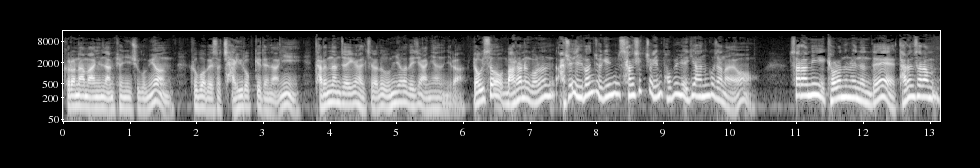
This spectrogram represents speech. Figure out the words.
그러나 만일 남편이 죽으면 그 법에서 자유롭게 되나니 다른 남자에게 갈지라도 음녀가 되지 아니하느니라. 여기서 말하는 거는 아주 일반적인 상식적인 법을 얘기하는 거잖아요. 사람이 결혼을 했는데 다른 사람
